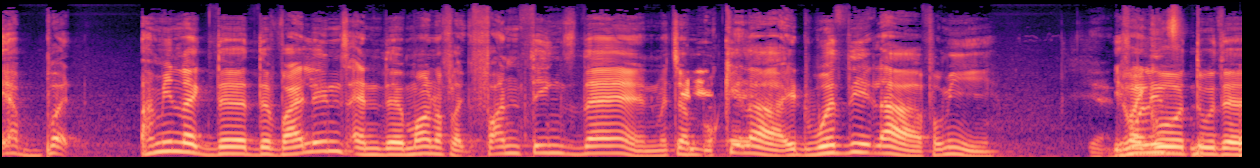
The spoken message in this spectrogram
Yeah, but I mean like the the violence and the amount of like fun things there and macam okay lah, it worth it lah for me. Yeah. If New I go Orleans, to the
